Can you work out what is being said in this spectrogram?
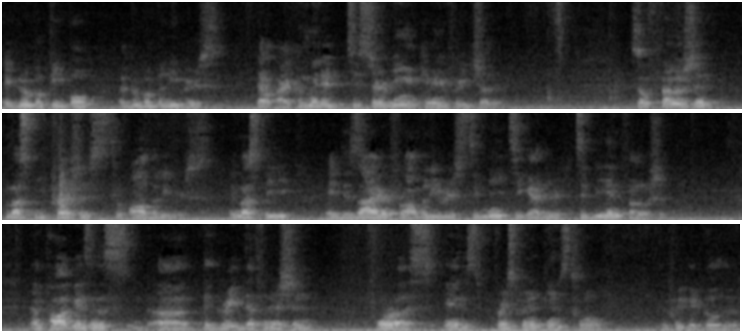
a group of people, a group of believers that are committed to serving and caring for each other. So, fellowship must be precious to all believers. It must be a desire for all believers to meet together, to be in fellowship. And Paul gives us uh, the great definition for us in 1 Corinthians 12, if we could go there.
